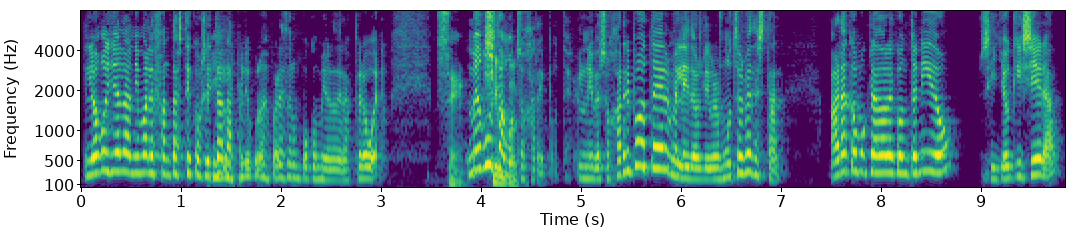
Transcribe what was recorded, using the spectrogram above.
y luego ya los animales fantásticos y tal, las películas me parecen un poco mierderas, pero bueno. Sí. Me gusta Sí, mucho. Harry Potter. El universo Harry Potter, me he leído los libros muchas veces, tal. Ahora, como creador de contenido, si yo quisiera,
